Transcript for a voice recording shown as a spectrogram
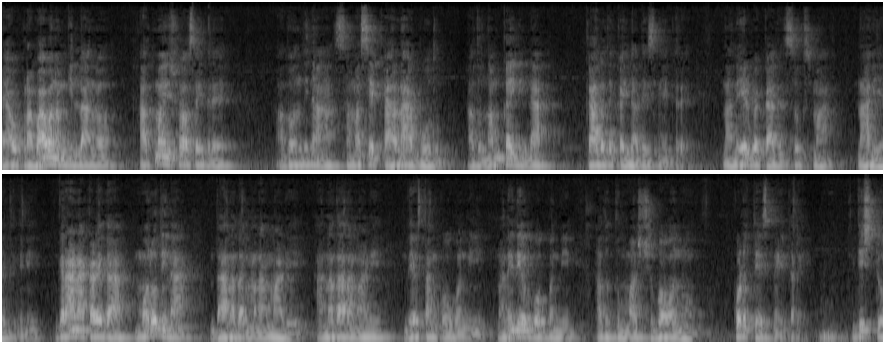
ಯಾವ ಪ್ರಭಾವ ನಮಗಿಲ್ಲ ಅನ್ನೋ ಆತ್ಮವಿಶ್ವಾಸ ಇದ್ರೆ ಅದೊಂದಿನ ಸಮಸ್ಯೆ ಕಾರಣ ಆಗ್ಬೋದು. ಅದು ನಮ್ಮ ಕೈಲಿಲ್ಲ, ಕಾಲದ ಕೈಲಾದ ಸ್ನೇಹಿತರೆ. ನಾನು ಹೇಳ್ಬೇಕಾದ ಸೂಕ್ಷ್ಮ ನಾನು ಹೇಳ್ತಿದ್ದೀನಿ, ಗ್ರಹಣ ಕಳೆದ ಮರುದಿನ ದಾನ ಧರ್ಮನ ಮಾಡಿ, ಅನ್ನದಾನ ಮಾಡಿ, ದೇವಸ್ಥಾನಕ್ಕೆ ಹೋಗಿ ಬನ್ನಿ, ಮನೆ ದೇವ್ರಿಗೆ ಹೋಗಿ ಬನ್ನಿ, ಅದು ತುಂಬ ಶುಭವನ್ನು ಕೊಡುತ್ತೆ ಸ್ನೇಹಿತರೆ. ಇದಿಷ್ಟು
